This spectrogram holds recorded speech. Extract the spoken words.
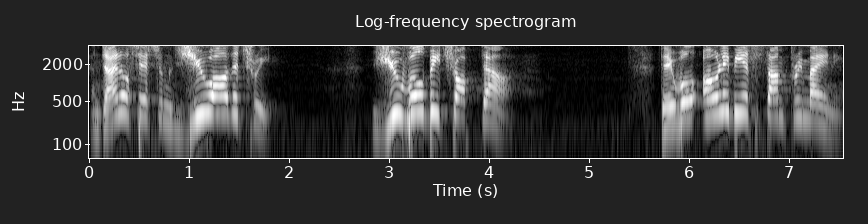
and Daniel says to him, You are the tree. You will be chopped down. There will only be a stump remaining.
